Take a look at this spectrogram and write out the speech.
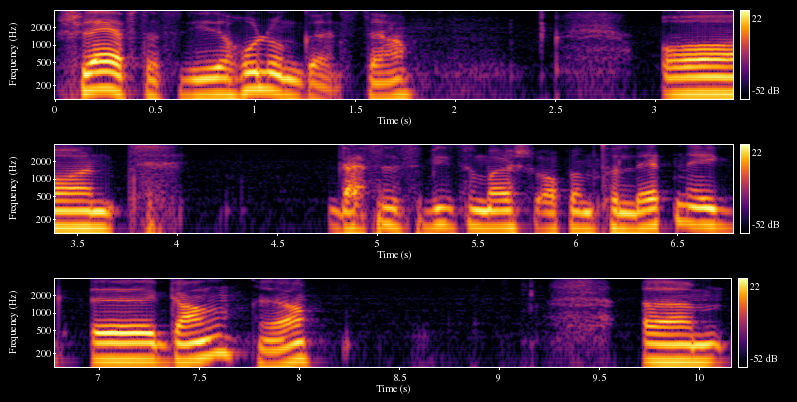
schläfst, dass du die Erholung gönnst, ja. Und das ist wie zum Beispiel auch beim Toilettengang, ja ähm,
